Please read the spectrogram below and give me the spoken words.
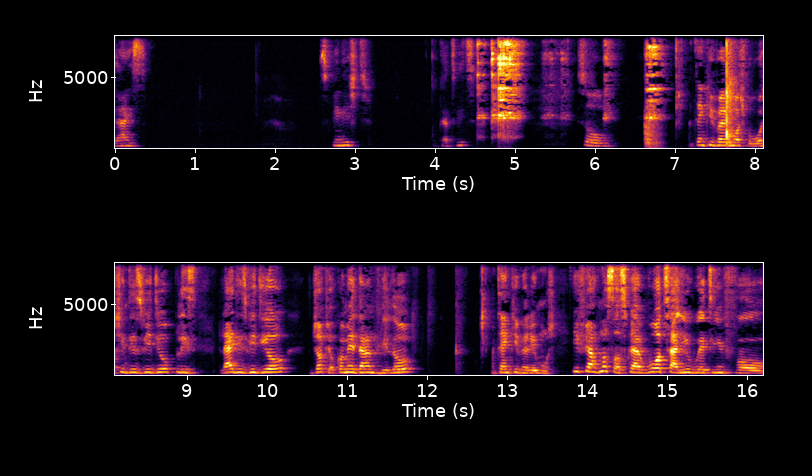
Guys. It's finished. Look at it. So thank you very much for watching this video. Please like this video. Drop your comment down below. Thank you very much. If you have not subscribed what are you waiting for?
